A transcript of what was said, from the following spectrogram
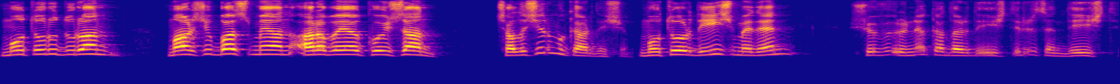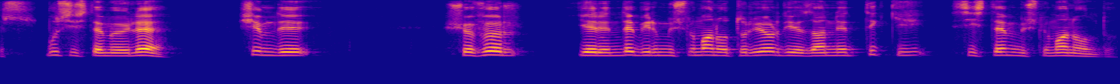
motoru duran, marşı basmayan arabaya koysan çalışır mı kardeşim? Motor değişmeden şoförü ne kadar değiştirirsen değiştir. Bu sistem öyle. Şimdi şoför yerinde bir Müslüman oturuyor diye zannettik ki sistem Müslüman oldu.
